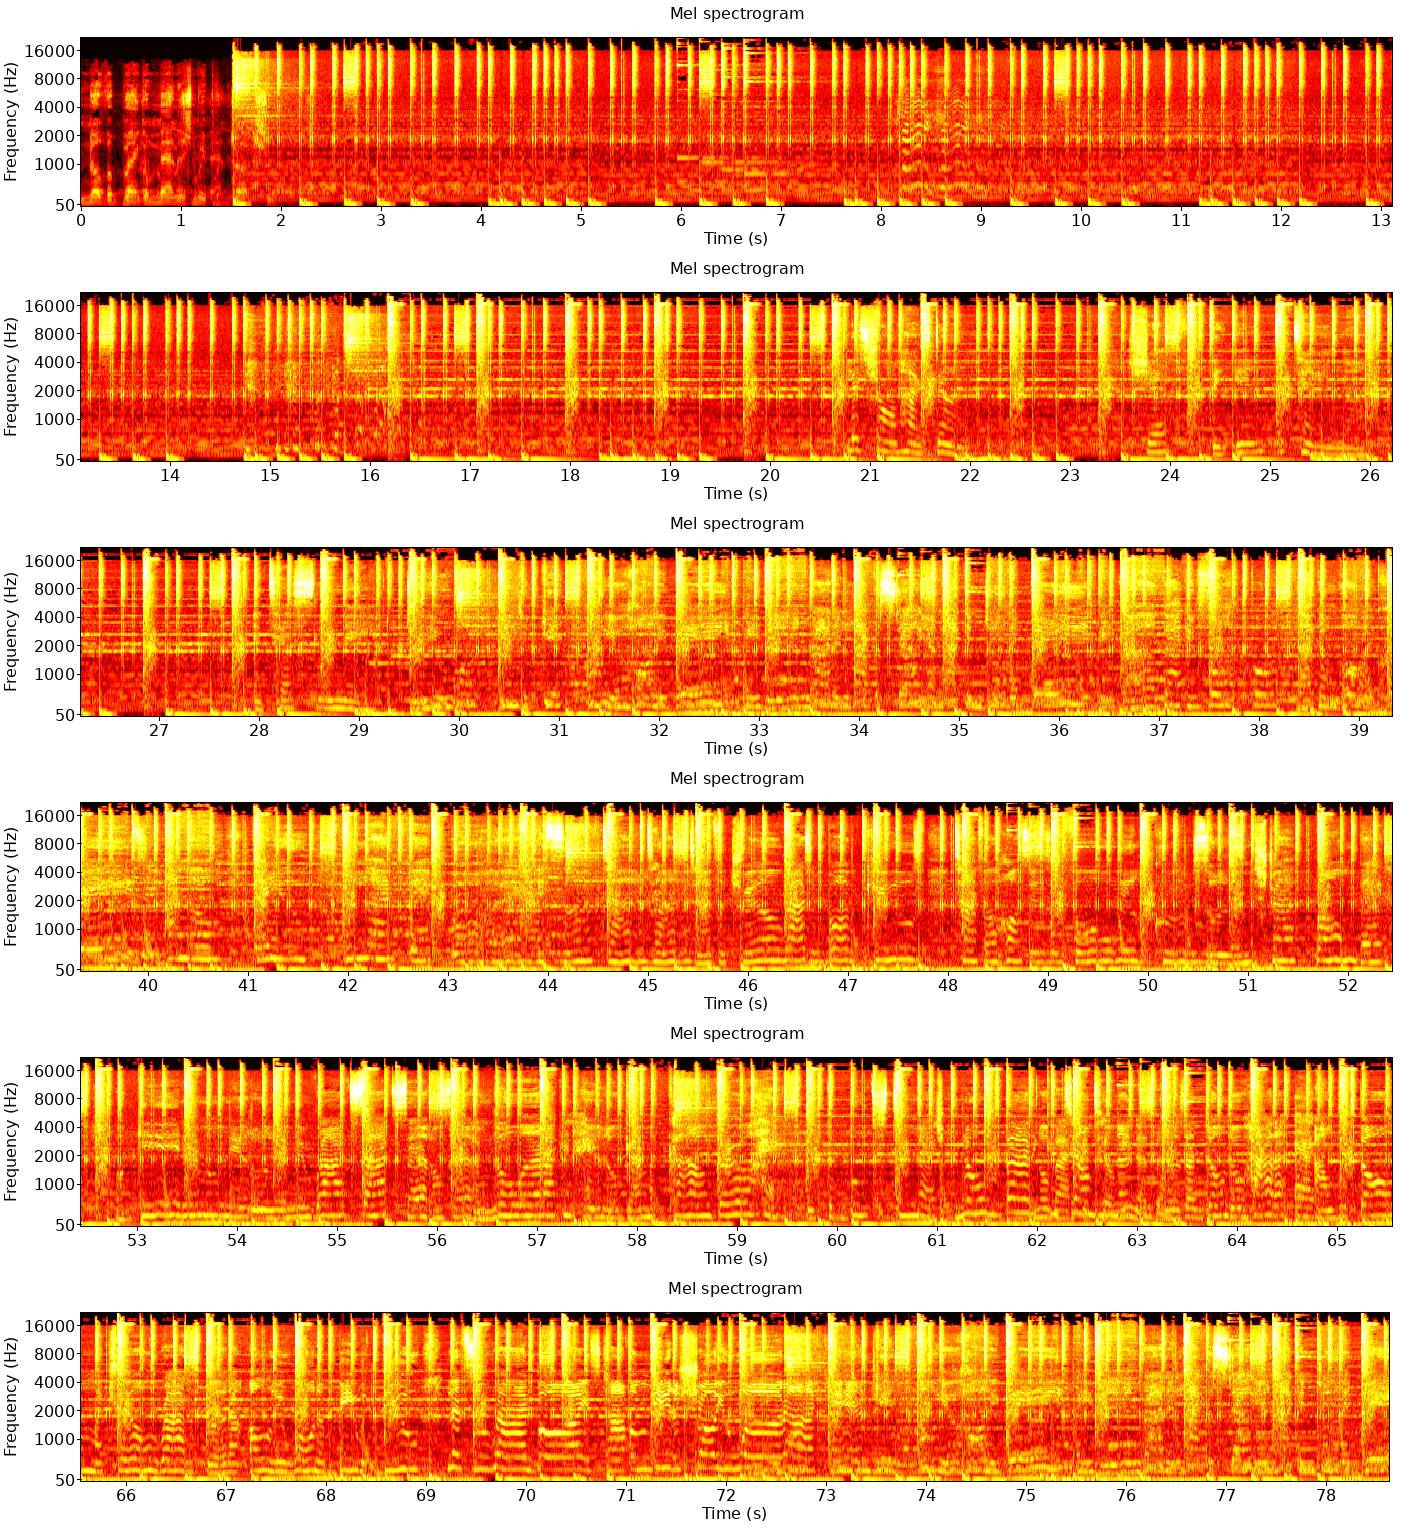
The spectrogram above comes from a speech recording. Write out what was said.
Another banger management production. Let's how it's done. Cheff Da Entertainer and Teslanay. Do you stallion, I can do that. great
